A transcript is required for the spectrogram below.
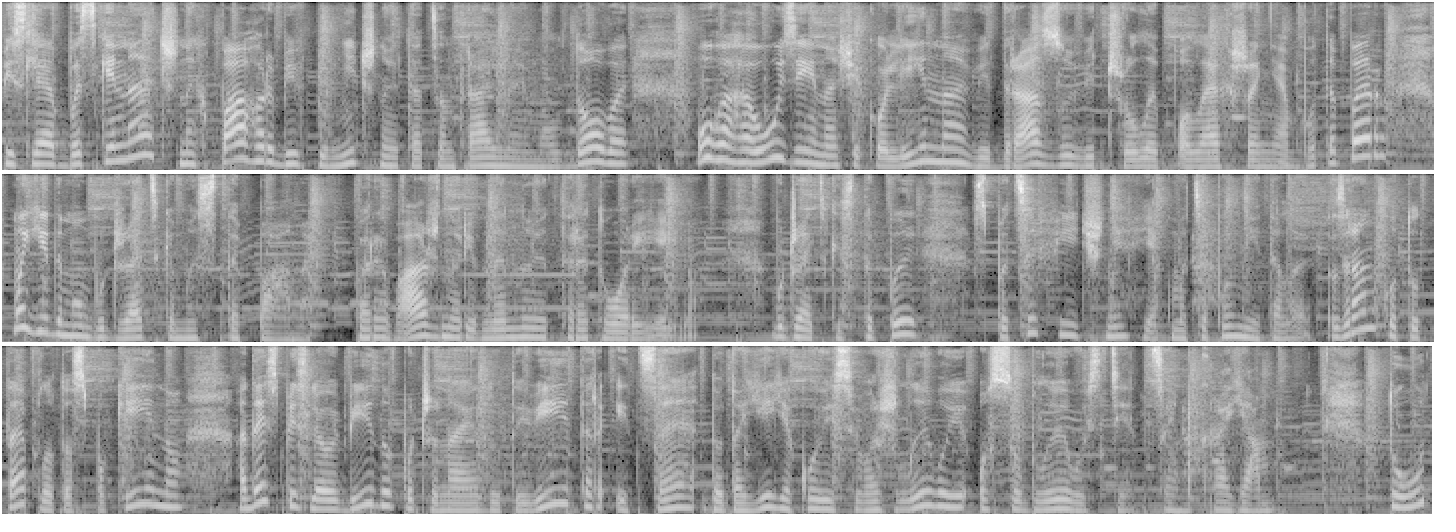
Після безкінечних пагорбів північної та центральної Молдови у Гагаузії наші коліна відразу відчули полегшення, бо тепер ми їдемо буджацькими степами, переважно рівнинною територією. Буджацькі степи специфічні, як ми це помітили. Зранку тут тепло та спокійно, а десь після обіду починає дути вітер, і це додає якоїсь важливої особливості цим краям. Тут,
